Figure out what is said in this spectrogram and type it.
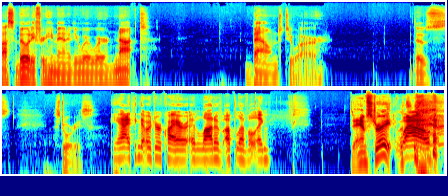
possibility for humanity where we're not bound to our those stories. Yeah, I think that would require a lot of up leveling. Damn straight. Let's- Wow.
